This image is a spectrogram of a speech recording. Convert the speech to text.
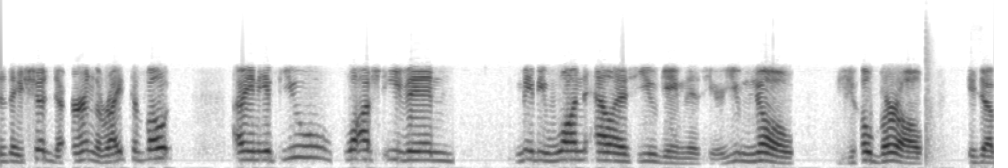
as they should to earn the right to vote. I mean, if you watched even maybe one LSU game this year, you know Joe Burrow is a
